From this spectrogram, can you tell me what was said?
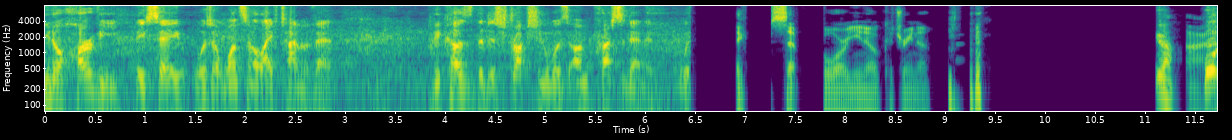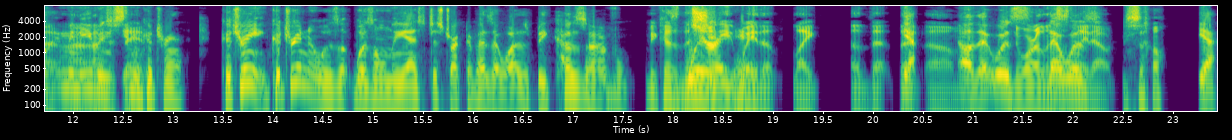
You know, Harvey, they say, was a once in a lifetime event because the destruction was unprecedented. With Except for you know Katrina. Yeah. I- Well, I- I mean, I- even even. Katrina, Katrina, Katrina was was only as destructive as it was because of because of the where shitty way that like uh, that Yeah. that um oh that was New Orleans that is was laid out. So yeah,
